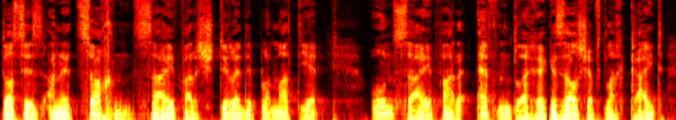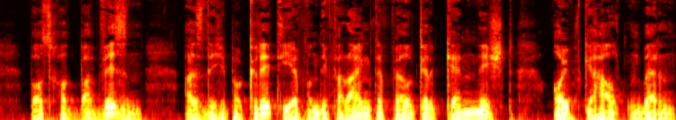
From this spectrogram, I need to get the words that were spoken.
dass es eine Zochen sei für stille Diplomatie und sei für öffentliche Gesellschaftlichkeit, was hat bewiesen, als die Hypokritie von die Vereinigten Völker kann nicht aufgehalten werden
